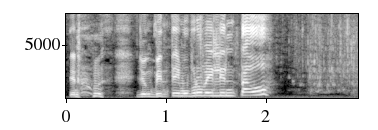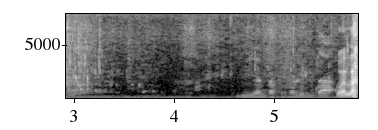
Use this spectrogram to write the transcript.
yung binti mo bro may linta oh. Di yan tapos sa linta. Wala.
